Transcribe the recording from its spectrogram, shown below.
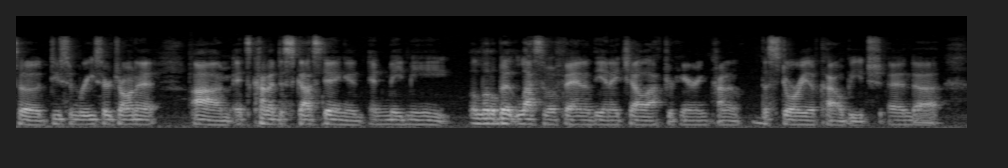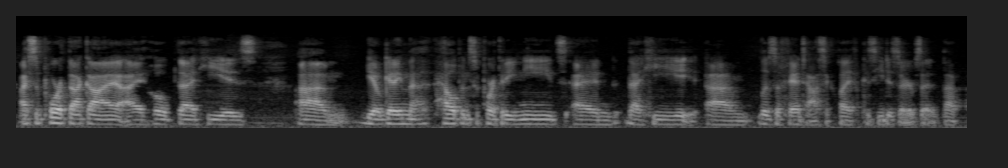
to do some research on it. Um, it's kind of disgusting and, and made me a little bit less of a fan of the NHL after hearing kind of the story of Kyle Beach. And uh, I support that guy. I hope that he is um, you know, getting the help and support that he needs, and that he um, lives a fantastic life because he deserves it. That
